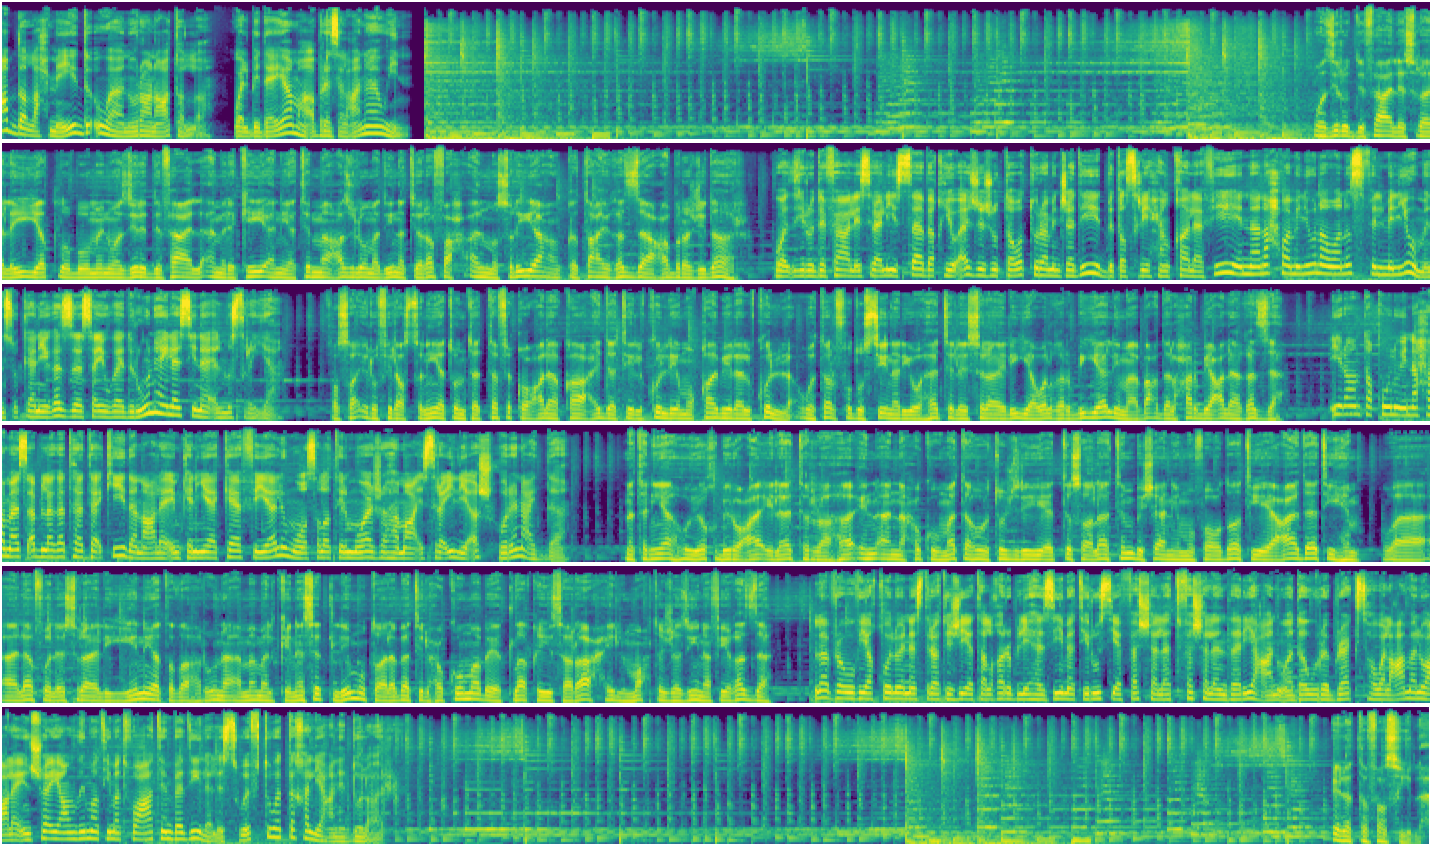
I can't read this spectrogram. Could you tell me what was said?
عبد الله حميد ونوران عطلة والبداية مع أبرز العناوين. وزير الدفاع الإسرائيلي يطلب من وزير الدفاع الأمريكي أن يتم عزل مدينة رفح المصرية عن قطاع غزة عبر جدار. وزير الدفاع الإسرائيلي السابق يؤجج التوتر من جديد بتصريح قال فيه إن نحو مليون ونصف المليون من سكان غزة سيغادرون إلى سيناء المصرية. فصائل فلسطينية تتفق على قاعدة الكل مقابل الكل وترفض السيناريوهات الإسرائيلية والغربية لما بعد الحرب على غزة. إيران تقول إن حماس أبلغتها تأكيدا على إمكانية كافية لمواصلة المواجهة مع إسرائيل لأشهر عدة. نتنياهو يخبر عائلات الرهائن أن حكومته تجري اتصالات بشأن مفاوضات إعادتهم وآلاف الإسرائيليين يتظاهرون أمام الكنيست لمطالبة الحكومة بإطلاق سراح المحتجزين في غزة. لافروف يقول إن استراتيجية الغرب لهزيمة روسيا فشلت فشلا ذريعا ودور بريكس هو العمل على إنشاء أنظمة مدفوعات بديلة للسويفت والتخلي عن الدولار. إلى التفاصيل.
